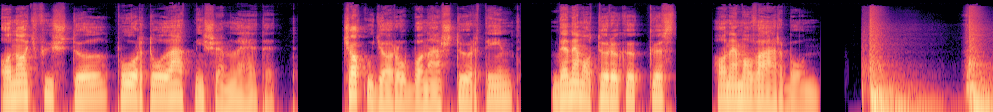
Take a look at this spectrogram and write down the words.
A nagy füsttől, portól látni sem lehetett. Csak ugyan robbanás történt, de nem a törökök közt, hanem a várban. you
